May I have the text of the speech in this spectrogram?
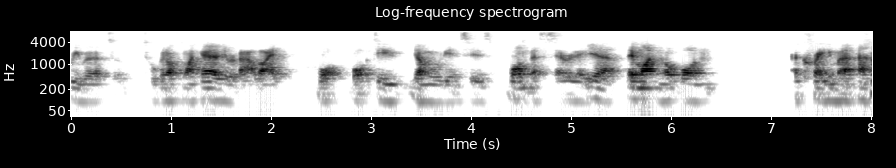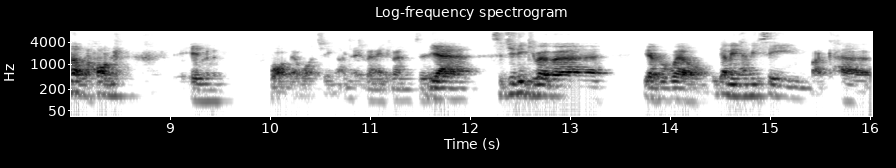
we were sort of talking off mic earlier about like what what do young audiences want necessarily. yeah. They might not want a Kramer analog in what they're watching. I don't know. 2020, Yeah. So do you think you ever you ever will? I mean, have you seen like Curb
